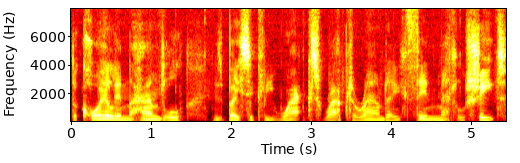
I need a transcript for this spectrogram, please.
the coil in the handle is basically wax wrapped around a thin metal sheet.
